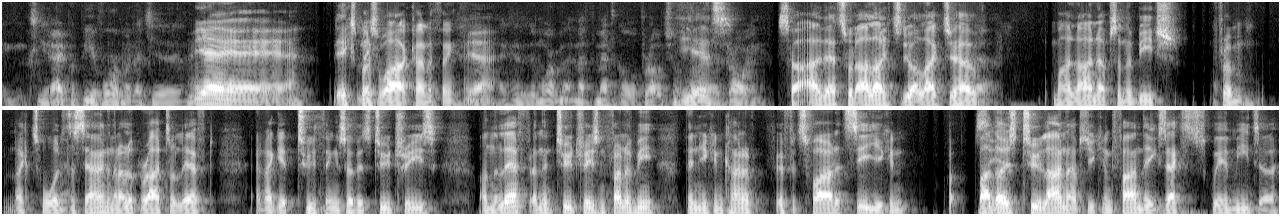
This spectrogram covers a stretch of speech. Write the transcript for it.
ik, ik zie rijpapier voor me dat je Yeah, yeah, yeah, yeah. X plus Y kind of thing. Yeah. eigenlijk de more mathematical approach of Yes. uh, drawing. So I, that's what I like to do. I like to have Yeah. my lineups on the beach from like towards the sand, and then I look right or left, and I get two things. So if it's two trees on the left and then two trees in front of me, then you can kind of, if it's far out at sea, you can by See. those two lineups, you can find the exact square meter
